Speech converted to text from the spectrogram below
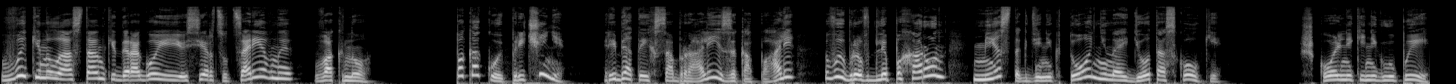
выкинула останки дорогой ее сердцу царевны в окно. По какой причине? Ребята их собрали и закопали, выбрав для похорон место, где никто не найдет осколки. Школьники не глупы.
